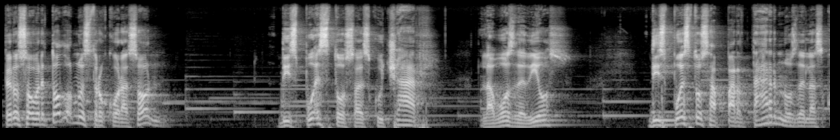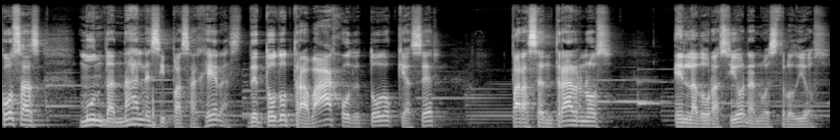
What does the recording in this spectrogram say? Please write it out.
pero sobre todo nuestro corazón, dispuestos a escuchar la voz de Dios, dispuestos a apartarnos de las cosas mundanales y pasajeras, de todo trabajo, de todo que hacer, para centrarnos en la adoración a nuestro Dios.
